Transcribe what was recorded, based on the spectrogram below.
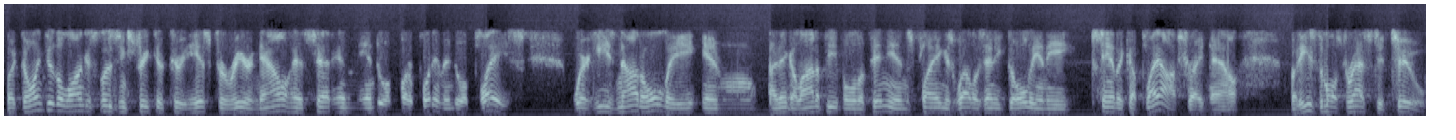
But going through the longest losing streak of his career now has set him into a, or put him into a place where he's not only in, I think a lot of people's opinions, playing as well as any goalie in the Stanley Cup playoffs right now, but he's the most rested too.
